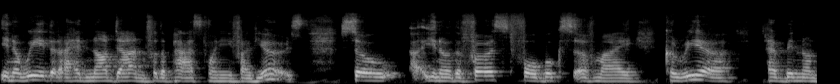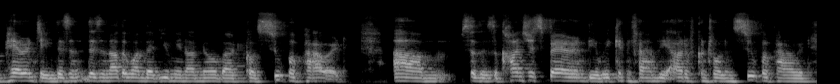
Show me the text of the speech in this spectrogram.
in a way that I had not done for the past 25 years. So, uh, you know, the first four books of my career have been on parenting. There's, an, there's another one that you may not know about called Superpowered. Um, so there's a conscious parent, the awakened family, out of control, and superpowered.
